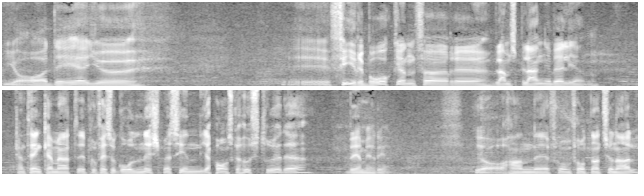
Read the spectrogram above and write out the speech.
Ja, det är ju fyrbåken för Vlaams Belang i Belgien. Jag kan tänka mig att professor Gollnisch med sin japanska hustru är där. Vem är det? Ja, han är från Front National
